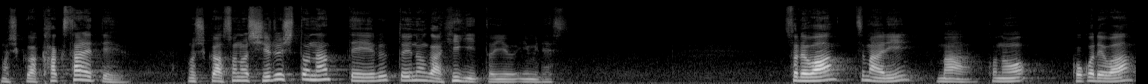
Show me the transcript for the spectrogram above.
もしくは隠されているもしくはその印となっているというのが秘義という意味です。それはつまりまあこのここでは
